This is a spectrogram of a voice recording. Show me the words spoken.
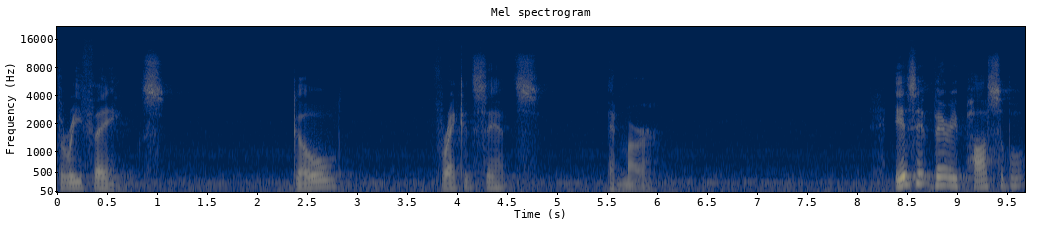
three things gold, frankincense, and myrrh? Is it very possible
